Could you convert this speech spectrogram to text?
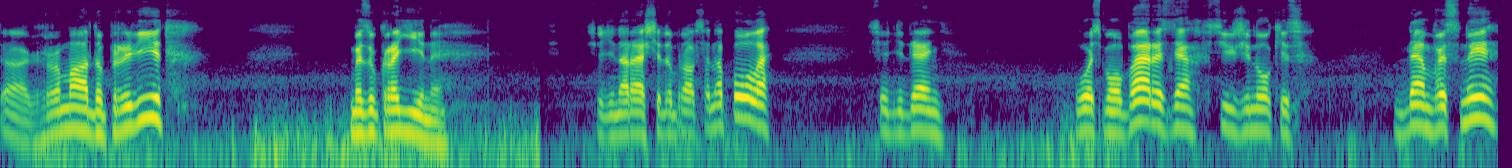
Так, громадо, привіт. Ми з України. Сьогодні нарешті добрався на поле. Сьогодні день 8 березня. Всіх жінок із Днем весни.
